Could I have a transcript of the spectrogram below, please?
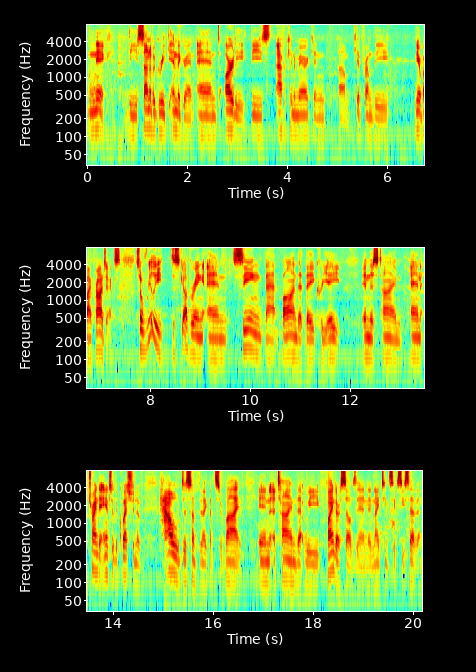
Nick, the son of a Greek immigrant, and Artie, the African American um, kid from the nearby projects. So really discovering and seeing that bond that they create in this time and trying to answer the question of how does something like that survive in a time that we find ourselves in in 1967.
